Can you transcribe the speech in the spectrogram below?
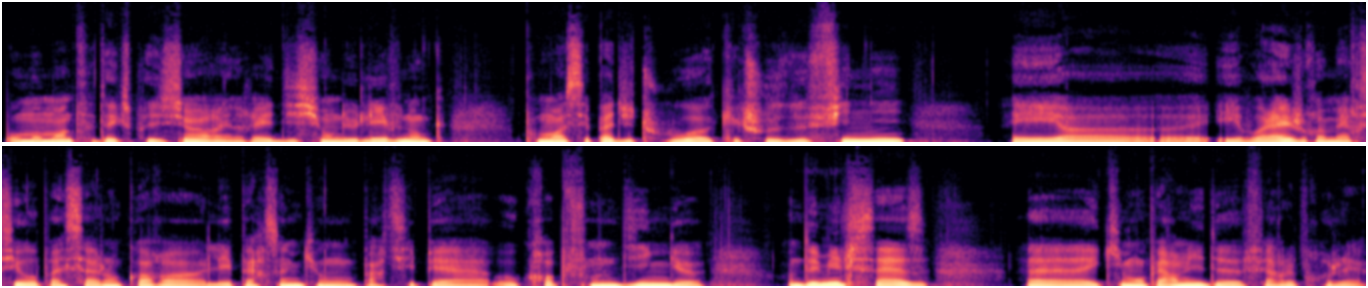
au moment de cette exposition, il y aura une réédition du livre. Donc pour moi, c'est pas du tout euh, quelque chose de fini. Et, euh, et voilà, je remercie au passage encore les personnes qui ont participé à- au crowdfunding en 2016 euh, et qui m'ont permis de faire le projet.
